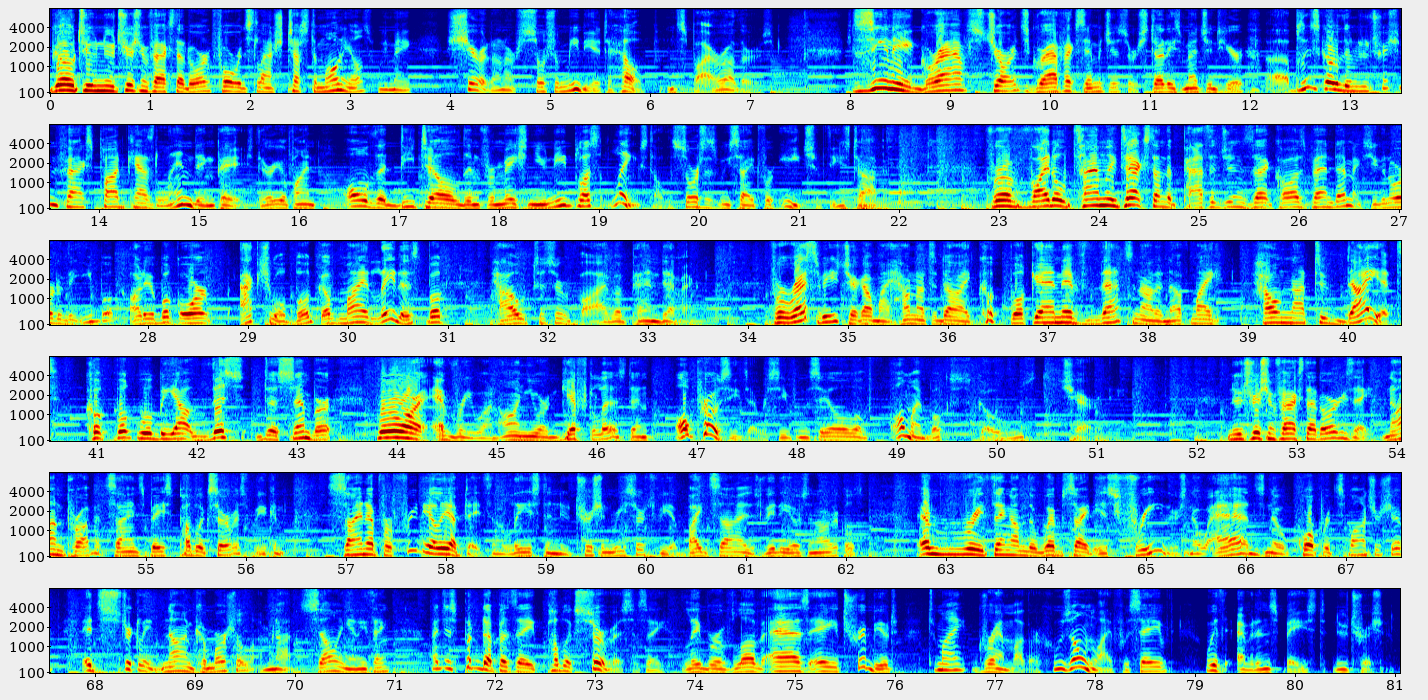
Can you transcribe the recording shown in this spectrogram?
Go to nutritionfacts.org forward slash testimonials. We may share it on our social media to help inspire others. To see any graphs, charts, graphics, images, or studies mentioned here, uh, please go to the Nutrition Facts podcast landing page. There you'll find all the detailed information you need, plus links to all the sources we cite for each of these topics. For a vital, timely text on the pathogens that cause pandemics, you can order the ebook, audiobook, or actual book of my latest book, How to Survive a Pandemic. For recipes, check out my How Not to Die cookbook, and if that's not enough, my How Not to Diet cookbook will be out this December for everyone on your gift list, and all proceeds I receive from the sale of all my books goes to charity. NutritionFacts.org is a non-profit, science-based public service where you can sign up for free daily updates and the latest in nutrition research via bite-sized videos and articles. Everything on the website is free. There's no ads, no corporate sponsorship. It's strictly non-commercial. I'm not selling anything. I just put it up as a public service, as a labor of love, as a tribute to my grandmother, whose own life was saved with evidence-based nutrition.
